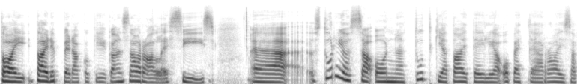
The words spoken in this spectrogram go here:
tai taidepedagogiikan saralle siis. Ää, studiossa on tutkija, taiteilija, opettaja Raisa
